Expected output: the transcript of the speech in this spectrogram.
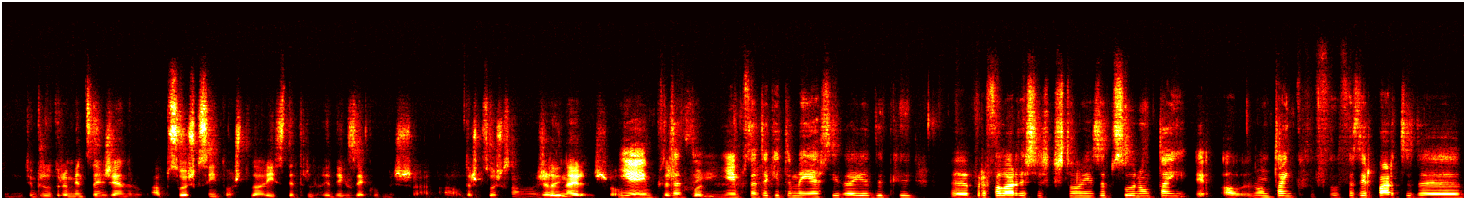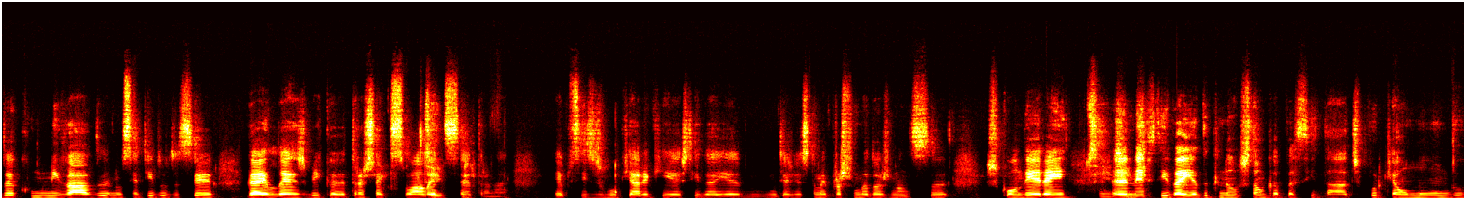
Não temos doutoramentos em género. Há pessoas que sim, estão a estudar isso dentro da rede execo, mas há, há outras pessoas que são jardineiras. ou E é importante, e é importante aqui também esta ideia de que para falar destas questões a pessoa não tem, eh, não tem que fazer parte da, da comunidade no sentido de ser gay, lésbica, transexual, Sim. etc. Não é? é preciso desbloquear aqui esta ideia, muitas vezes também para os formadores não se esconderem Sim, eh, sim, nesta sim. ideia de que não estão capacitados porque é um mundo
